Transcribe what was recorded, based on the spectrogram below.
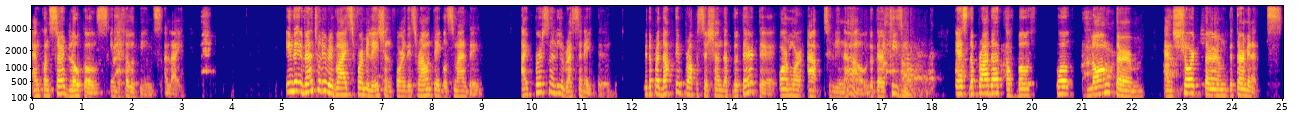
and concerned locals in the Philippines alike. In the eventually revised formulation for this roundtable's mandate, I personally resonated with the productive proposition that Duterte, or more aptly now, Dutertismo, is the product of both, quote, long-term and short-term determinants,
